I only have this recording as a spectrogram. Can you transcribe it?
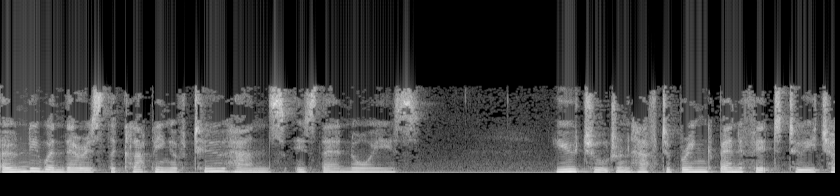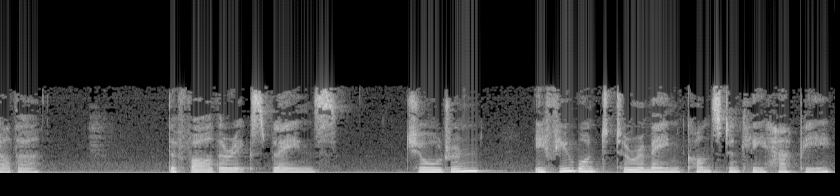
Only when there is the clapping of two hands is there noise. You children have to bring benefit to each other. The father explains, Children, if you want to remain constantly happy,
